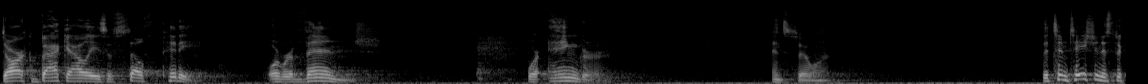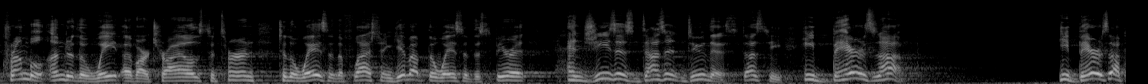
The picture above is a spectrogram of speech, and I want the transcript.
dark back alleys of self pity or revenge or anger, and so on. The temptation is to crumble under the weight of our trials, to turn to the ways of the flesh and give up the ways of the Spirit. And Jesus doesn't do this, does he? He bears up he bears up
